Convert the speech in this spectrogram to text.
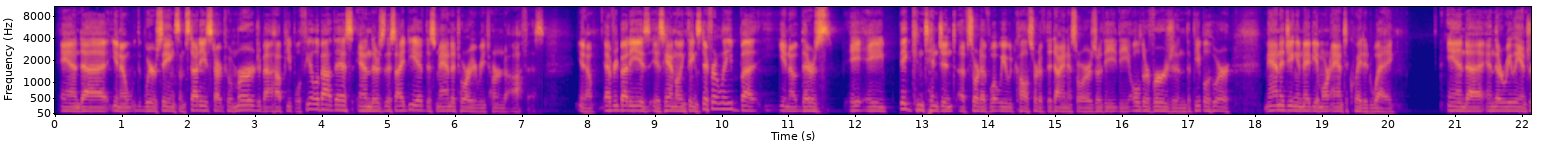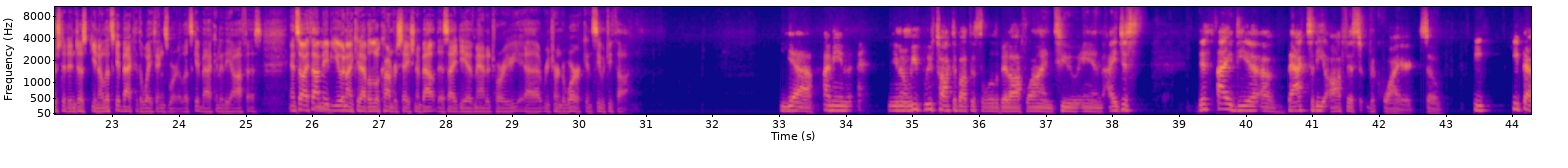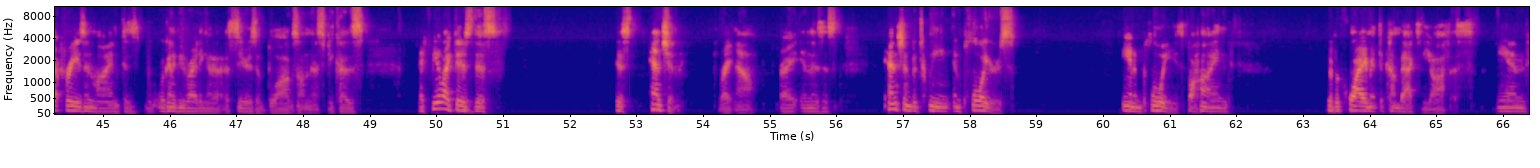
And uh, you know, we're seeing some studies start to emerge about how people feel about this, and there's this idea of this mandatory return to office. You know, everybody is is handling things differently, but you know, there's a, a big contingent of sort of what we would call sort of the dinosaurs or the the older version, the people who are managing in maybe a more antiquated way and uh, and they're really interested in just you know let's get back to the way things were. Let's get back into the office. And so i thought mm. maybe you and i could have a little conversation about this idea of mandatory uh, return to work and see what you thought. Yeah. I mean you know we've we've talked about this a little bit offline too and i just this idea of back to the office required. So keep keep that phrase in mind because we're going to be writing a, a series of blogs on this because I feel like there's this this tension right now, right? And there's this tension between employers and employees behind the requirement to come back to the office. And,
